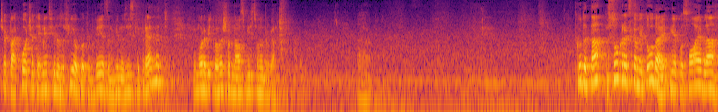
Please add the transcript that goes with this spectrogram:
Če pa hočete imeti filozofijo kot obvezen gimnazijski predmet, mora biti pa vaš odnos bistveno drugačen. Tako da ta sokratska metoda je po svoje bila,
